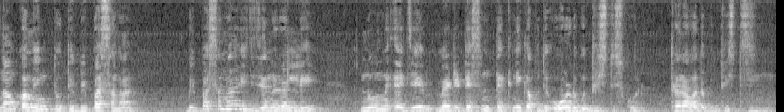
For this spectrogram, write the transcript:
Now coming to the Vipassana, Vipassana is generally known as a meditation technique of the old Buddhist school, Theravada Buddhists. Mm-hmm.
